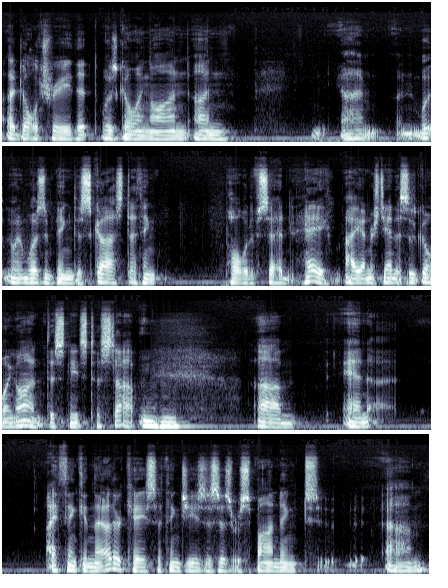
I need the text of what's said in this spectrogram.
adultery that was going on un, um, when it wasn't being discussed, I think Paul would have said, "Hey, I understand this is going on. This needs to stop." Mm-hmm. Um, and I think in the other case, I think Jesus is responding to. Um,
